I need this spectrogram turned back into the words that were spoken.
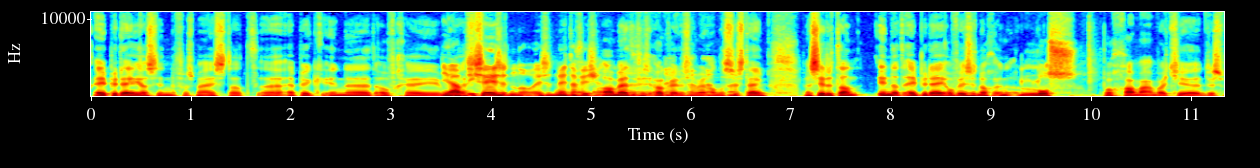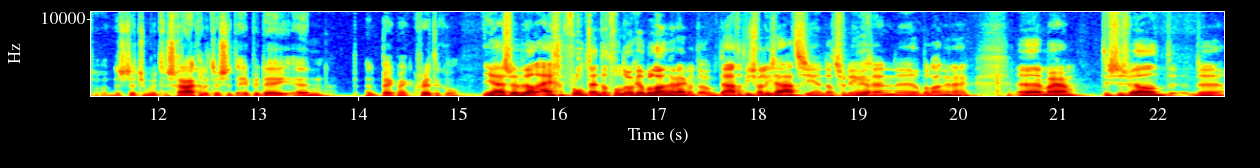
EPD, als in, volgens mij is dat Epic in het OVG Ja, op IC is het, nog- is het Metavision. Oh, Metavision. Oké, dus ja, weer een ander systeem. Maar zit het dan in dat EPD of is het nog een los programma? Wat je, dus, dus dat je moet schakelen tussen het EPD en het Backmac Critical. Ja, dus we hebben wel een eigen frontend. Dat vonden we ook heel belangrijk. Want ook datavisualisatie en dat soort dingen Ja. zijn eh, heel belangrijk. Eh, maar het is dus wel... De, de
